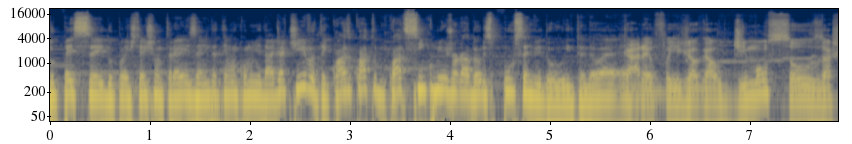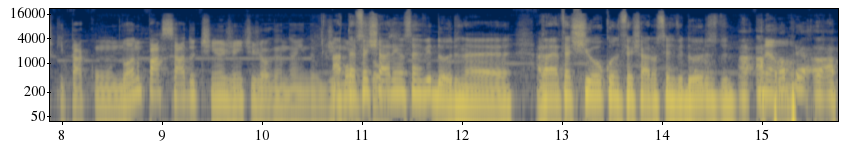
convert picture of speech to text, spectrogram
do PC e do PlayStation 3 ainda tem uma comunidade ativa, tem quase 4, 4 5 mil jogadores por servidor, entendeu? É, é- Cara, eu fui jogar o Demon Souls, acho que tá com. No ano passado tinha gente jogando ainda. Até Souls. fecharem os servidores, né? A galera até chiou quando fecharam os servidores. do- A, a Não. própria, a,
